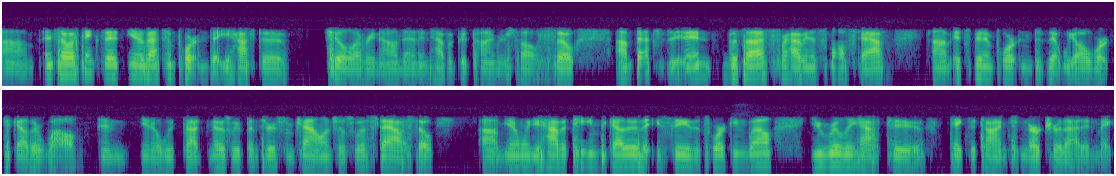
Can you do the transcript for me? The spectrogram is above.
um, and so I think that you know that's important that you have to chill every now and then and have a good time yourself. So um, that's and with us for having a small staff, um, it's been important that we all work together well. And you know, we've God knows we've been through some challenges with staff. So um, you know, when you have a team together that you see that's working well, you really have to take the time to nurture that and make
